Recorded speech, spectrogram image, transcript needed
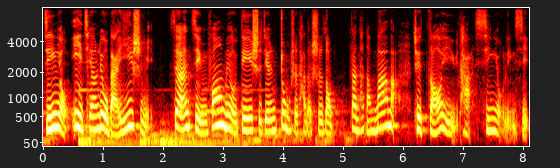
仅有一千六百一十米，虽然警方没有第一时间重视她的失踪，但她的妈妈却早已与她心有灵犀。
